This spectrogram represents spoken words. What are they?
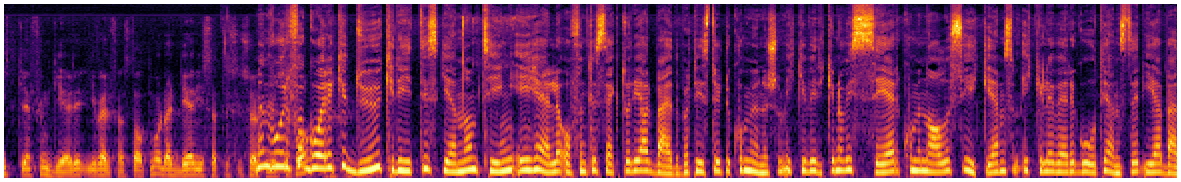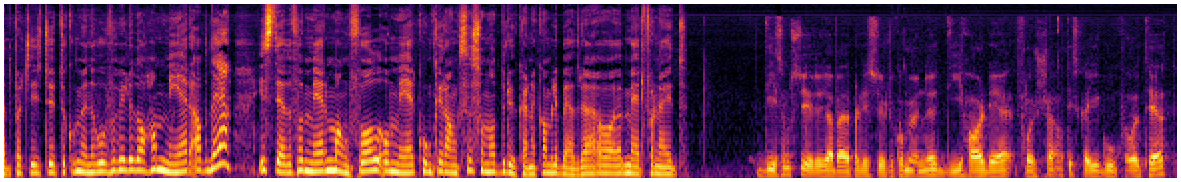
ikke fungerer i velferdsstaten vår. Det er det vi setter søkelyset på. Men hvorfor går ikke du kritisk gjennom ting i hele offentlig sektor i Arbeiderpartistyrte kommuner som ikke virker, når vi ser kommunale sykehjem som ikke leverer gode tjenester i Arbeiderpartistyrte kommuner? Hvorfor vil du da ha mer av det, i stedet for mer mangfold og mer konkurranse, sånn at brukerne kan bli bedre og mer fornøyd? de som styrer i Arbeiderparti-styrte kommuner, de har det for seg at de skal gi god kvalitet,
